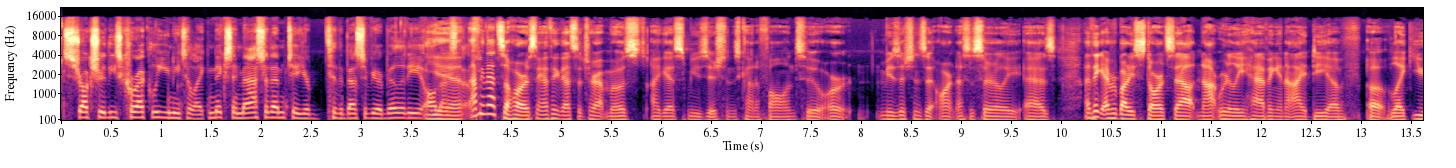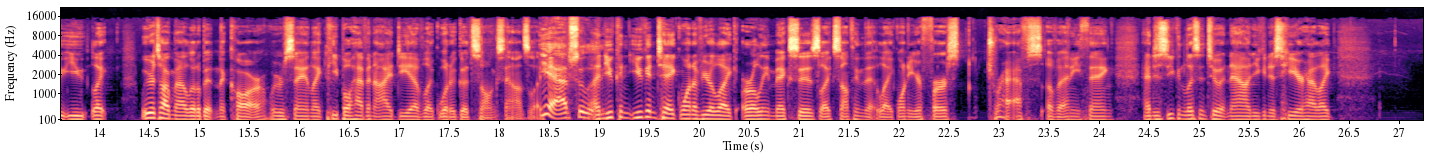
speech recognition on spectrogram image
structure these correctly. You need to like mix and master them to your to the best of your ability. All that yeah, stuff. I mean that's the hardest thing. I think that's the trap most, I guess, musicians kind of fall into, or musicians that aren't necessarily as. I think everybody starts out not really having an idea of, of like you, you like we were talking about a little bit in the car. We were saying like people have an idea of like what a good song sounds like. yeah, absolutely. And you can you can take one of your like early mixes, like something that like one of your first drafts of anything, and just you can listen to it now, and you can just hear how like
